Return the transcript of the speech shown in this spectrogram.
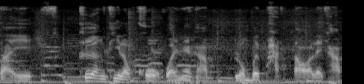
ใส่เครื่องที่เราโขกไว้เนี่ยครับ ลงไปผัดต่อเลยครับ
